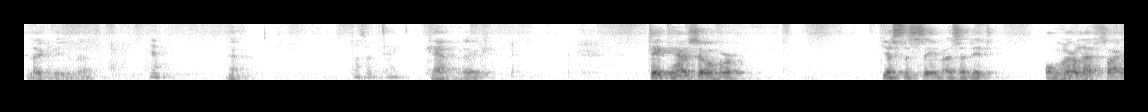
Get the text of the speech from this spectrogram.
Leuk dit wel. Er ja, Ja. dat is ook tijd. Ja, leuk. Take the house over. Just the same as I did on her left side.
